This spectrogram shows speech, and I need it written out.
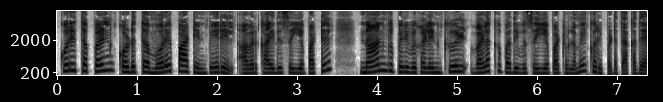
குறித்த பெண் கொடுத்த முறைப்பாட்டின் பேரில் அவர் கைது செய்யப்பட்டு நான்கு பிரிவுகளின் கீழ் வழக்கு பதிவு செய்யப்பட்டுள்ளமை குறிப்பிடத்தக்கது.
